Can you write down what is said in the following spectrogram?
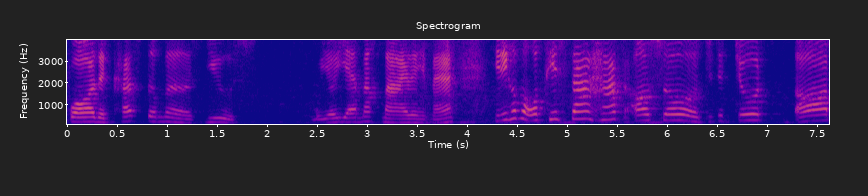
for the customers use เยอะแยะมากมายเลยเห็นไหม ทีนี้เขาบอกว่า Pizza Hut also จุดๆๆตอบ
